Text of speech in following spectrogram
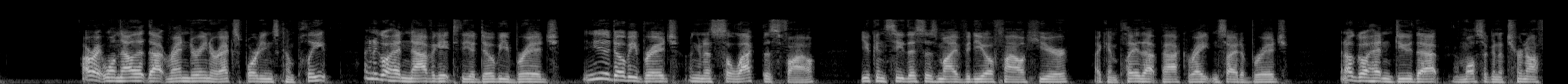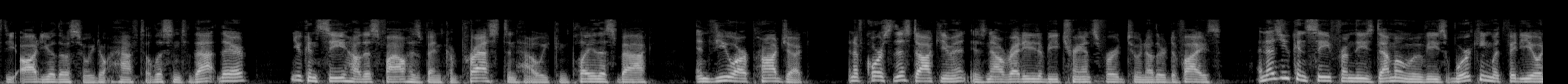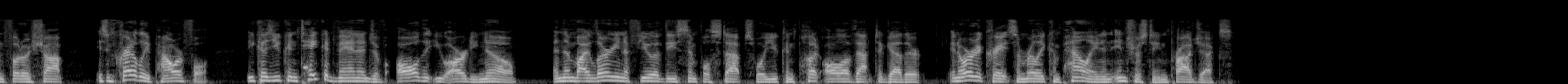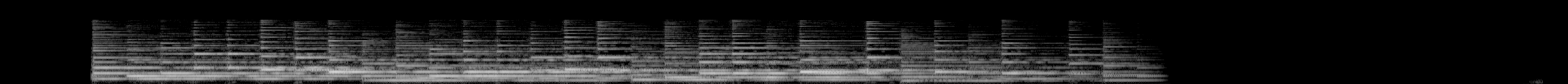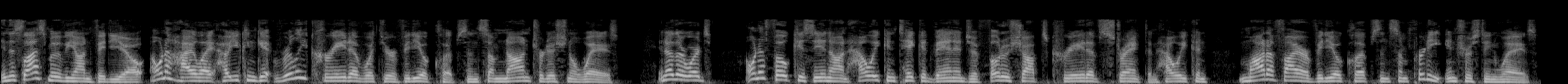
All right, well, now that that rendering or exporting is complete, I'm going to go ahead and navigate to the Adobe Bridge. In the Adobe Bridge, I'm going to select this file. You can see this is my video file here. I can play that back right inside a bridge. And I'll go ahead and do that. I'm also going to turn off the audio though so we don't have to listen to that there. You can see how this file has been compressed and how we can play this back and view our project. And of course, this document is now ready to be transferred to another device. And as you can see from these demo movies, working with video in Photoshop is incredibly powerful because you can take advantage of all that you already know. And then by learning a few of these simple steps, well, you can put all of that together in order to create some really compelling and interesting projects. In this last movie on video, I want to highlight how you can get really creative with your video clips in some non-traditional ways. In other words, I want to focus in on how we can take advantage of Photoshop's creative strength and how we can modify our video clips in some pretty interesting ways.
